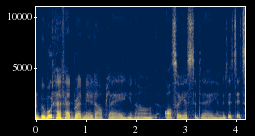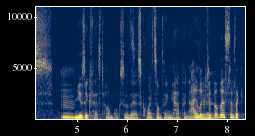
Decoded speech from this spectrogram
And we would have had Brad Mehldau play, you know, also yesterday. And it, it's, it's Mm. Music Fest Hamburg, so there's quite something happening I looked here. at the list. I was like,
